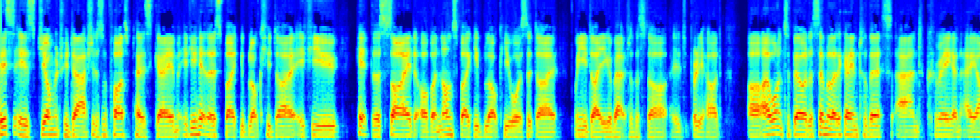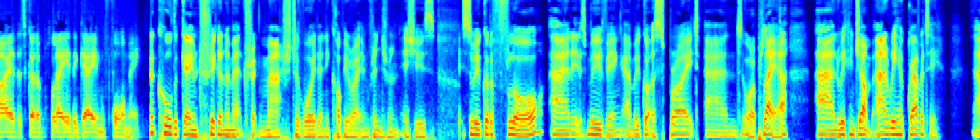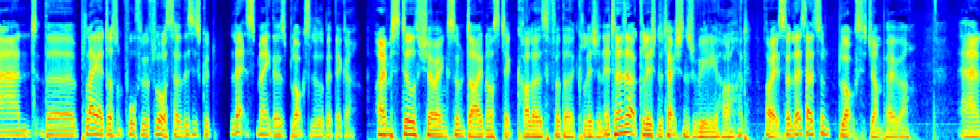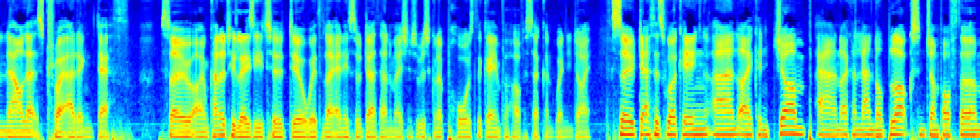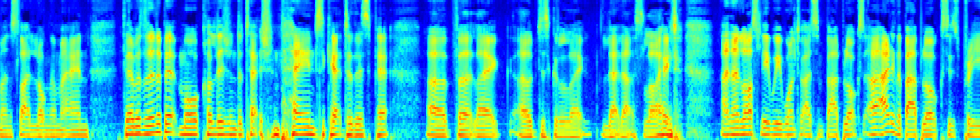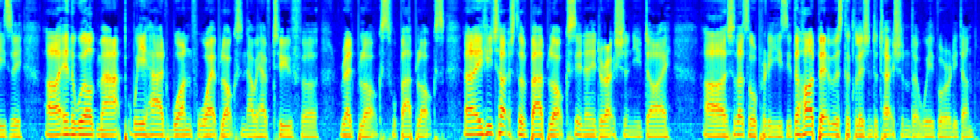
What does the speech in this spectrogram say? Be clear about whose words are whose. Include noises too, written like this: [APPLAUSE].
Speaker 1: This is Geometry Dash. It's a fast-paced game. If you hit those spiky blocks, you die. If you hit the side of a non-spiky block, you also die. When you die, you go back to the start. It's pretty hard. Uh, I want to build a similar game to this and create an AI that's going to play the game for me.
Speaker 2: I'm going to call the game Trigonometric Mash to avoid any copyright infringement issues. So we've got a floor and it's moving, and we've got a sprite and or a player, and we can jump, and we have gravity, and the player doesn't fall through the floor. So this is good. Let's make those blocks a little bit bigger. I'm still showing some diagnostic colors for the collision. It turns out collision detection is really hard. [LAUGHS] All right, so let's add some blocks to jump over. And now let's try adding death. So I'm kind of too lazy to deal with like any sort of death animation. So we're just going to pause the game for half a second when you die. So death is working and I can jump and I can land on blocks and jump off them and slide along them. And there was a little bit more collision detection [LAUGHS] pain to get to this bit. Uh, but like, I'm just to like let that [LAUGHS] slide. And then lastly, we want to add some bad blocks. Uh, adding the bad blocks is pretty easy. Uh, in the world map, we had one for white blocks, and now we have two for red blocks, for bad blocks. Uh, if you touch the bad blocks in any direction, you die. Uh, so that's all pretty easy. The hard bit was the collision detection that we've already done.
